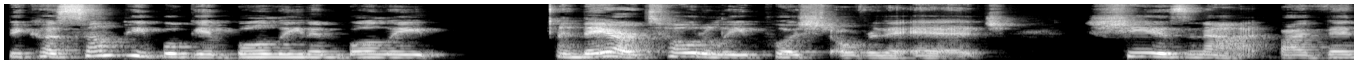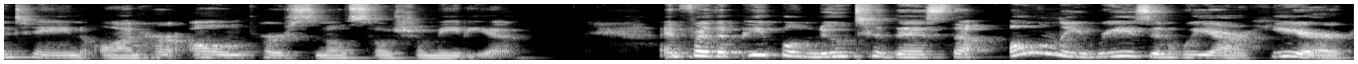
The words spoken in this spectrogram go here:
because some people get bullied and bullied and they are totally pushed over the edge. She is not by venting on her own personal social media. And for the people new to this, the only reason we are here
